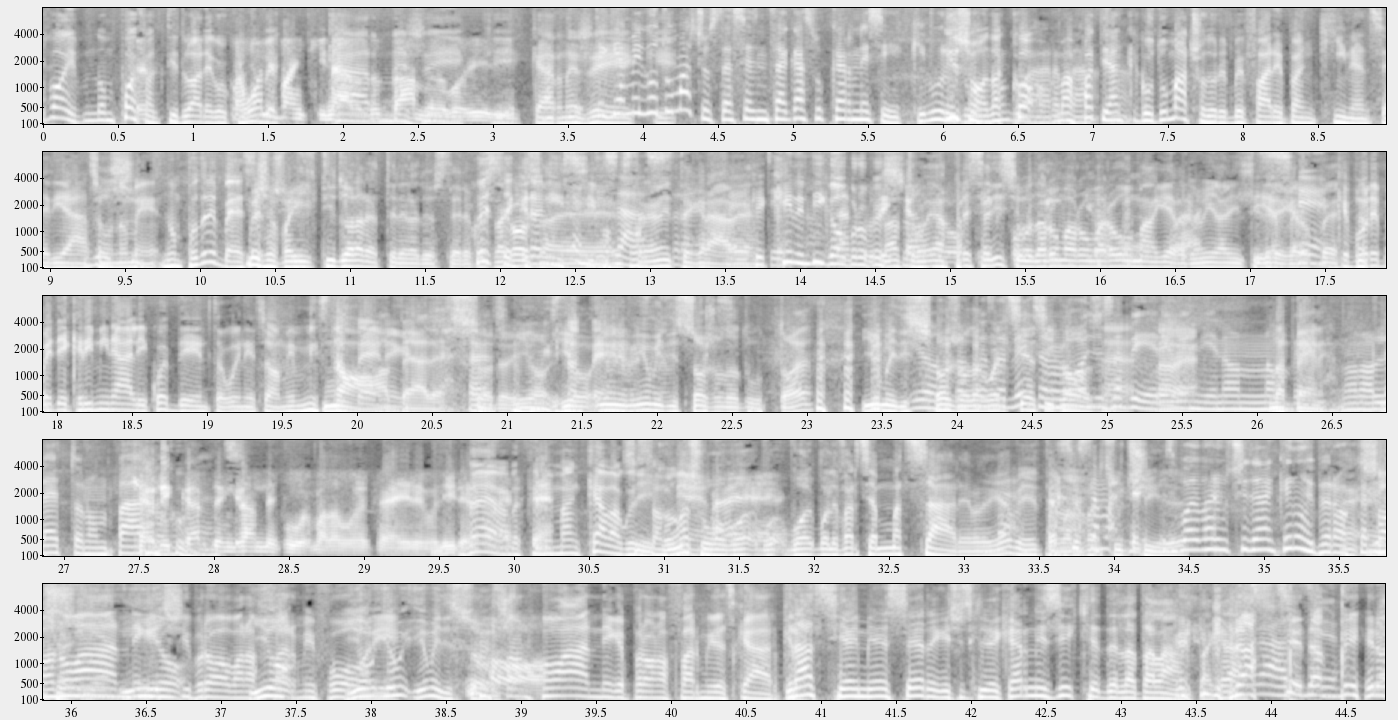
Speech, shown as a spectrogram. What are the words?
puoi, non puoi fare il titolare col cognome. Panchinaro? Carne Secchi, Carne Secchi. Perché amico Cotumaccio sta senza caso Carne Secchi, pure Io sono d'accordo, ma infatti anche Cotumaccio dovrebbe fare panchina in Serie A, secondo me. Non potrebbe essere Invece fai il titolare a Teleradio Stereo. È gravissimo, è estremamente grave. Che, che ne dica un professionista? È apprezzatissimo da Roma Roma Roma che era 2023 che vorrebbe dei criminali qua dentro, quindi insomma mi, sta no, bene. vabbè, adesso eh, io mi dissocio da tutto, eh. Io mi dissocio da qualsiasi cosa. Non lo voglio sapere, eh, quindi non, non, bene. non, ho letto, non parlo. C'è Riccardo in grande forma da vuole sei, devo dire. Beh, perché mi mancava questo sì, vuole, vuole, vuole, farsi ammazzare praticamente, vuole farsi uccidere. Si vuole fare uccidere anche noi però. Sono anni che ci provano a farmi fuori. Io mi dissocio. Sono anni che provano a farmi le scarpe. Grazie ai MSR che ci scrive carne secchia dell'Atalanta. Grazie davvero.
